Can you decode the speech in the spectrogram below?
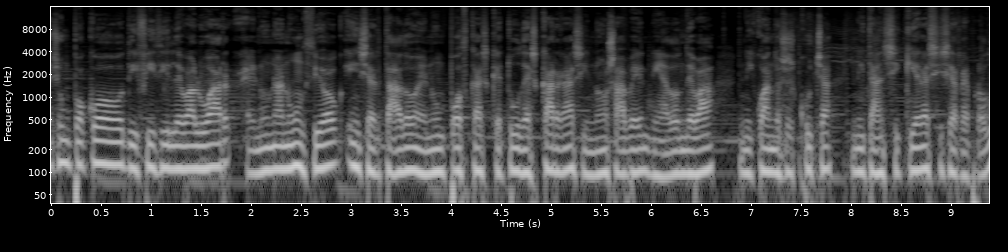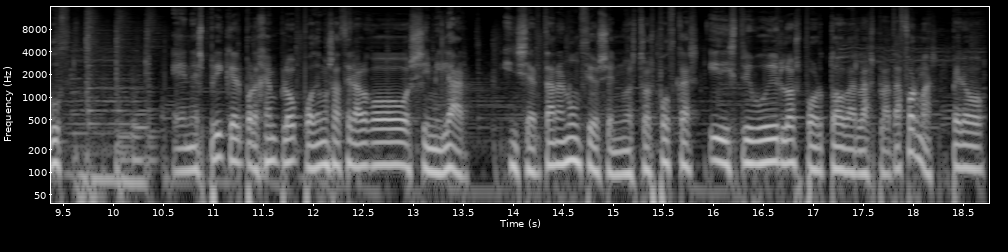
es un poco difícil de evaluar en un anuncio insertado en un podcast que tú descargas y no sabes ni a dónde va, ni cuándo se escucha, ni tan siquiera si se reproduce. En Spreaker, por ejemplo, podemos hacer algo similar, insertar anuncios en nuestros podcasts y distribuirlos por todas las plataformas. Pero,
